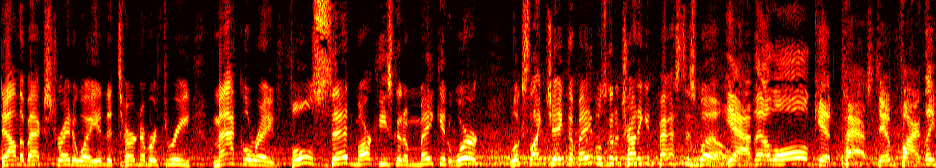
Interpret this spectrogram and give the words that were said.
down the back straightaway into turn number three. McElrea, full said Mark, he's going to make it work. Looks like Jacob Abel's going to try to get past as well. Yeah, they'll all get past him finally.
